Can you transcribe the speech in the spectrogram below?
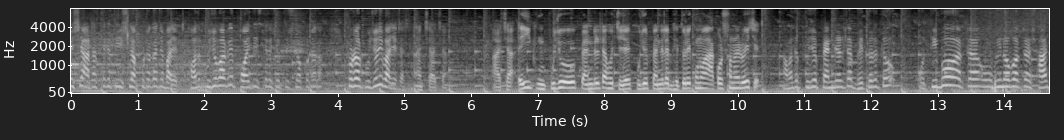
বেশি আঠাশ থেকে তিরিশ লক্ষ টাকা যে বাজেট আমাদের পুজো বাড়বে পঁয়ত্রিশ থেকে ছত্রিশ লক্ষ টাকা টোটাল পুজোরই বাজেট আছে। আচ্ছা আচ্ছা। আচ্ছা এই পুজো প্যান্ডেলটা হচ্ছে যে পুজোর প্যান্ডেলের ভেতরে কোনো আকর্ষণীয় রয়েছে? আমাদের পুজোর প্যান্ডেলটা ভেতরে তো অতীব একটা অভিনব একটা সাজ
